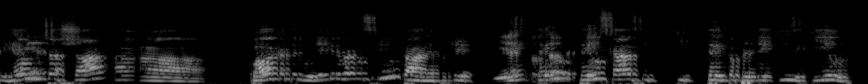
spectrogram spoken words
e realmente achar a, a, qual a categoria que ele vai conseguir lutar, né? Porque Isso, tem, tem, tem uns caras que, que tentam perder 15 quilos,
